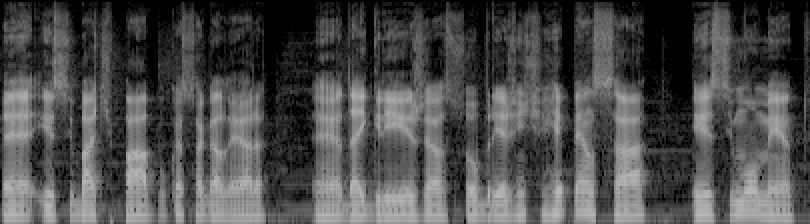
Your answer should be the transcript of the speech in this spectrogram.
é, esse bate-papo com essa galera é, da igreja sobre a gente repensar esse momento.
